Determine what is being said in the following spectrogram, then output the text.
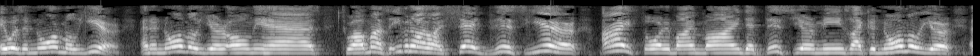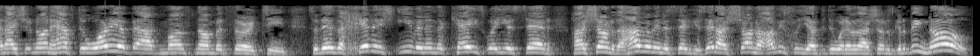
it was a normal year, and a normal year only has 12 months. Even though I said this year, I thought in my mind that this year means like a normal year, and I should not have to worry about month number 13. So there's a chiddush even in the case where you said Hashana. The Havamina said, you said Hashana, obviously you have to do whatever the Hashana is going to be. No!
